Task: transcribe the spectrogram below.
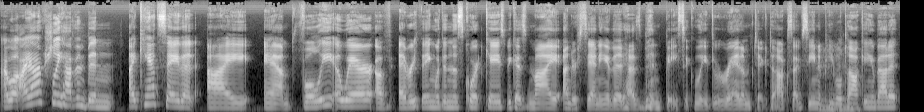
Well, I actually haven't been. I can't say that I am fully aware of everything within this court case because my understanding of it has been basically through random TikToks I've seen of people mm-hmm. talking about it.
